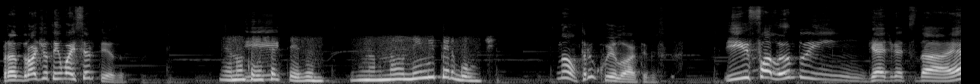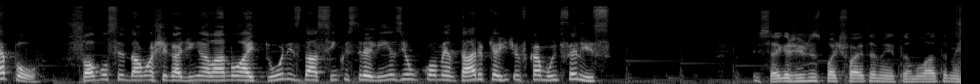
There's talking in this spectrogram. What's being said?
Para Android eu tenho mais certeza. Eu não tenho E- certeza. Não, não- nem me pergunte. Não, tranquilo, Artemis. E falando em gadgets da Apple, só você dar uma chegadinha lá no iTunes, dar cinco estrelinhas e um comentário que a gente vai ficar muito feliz. E segue a gente no Spotify também, tamo lá também.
